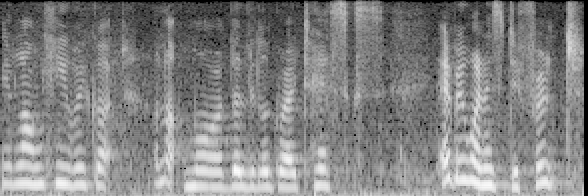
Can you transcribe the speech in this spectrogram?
Along here, we've got a lot more of the little grotesques. Everyone is different.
